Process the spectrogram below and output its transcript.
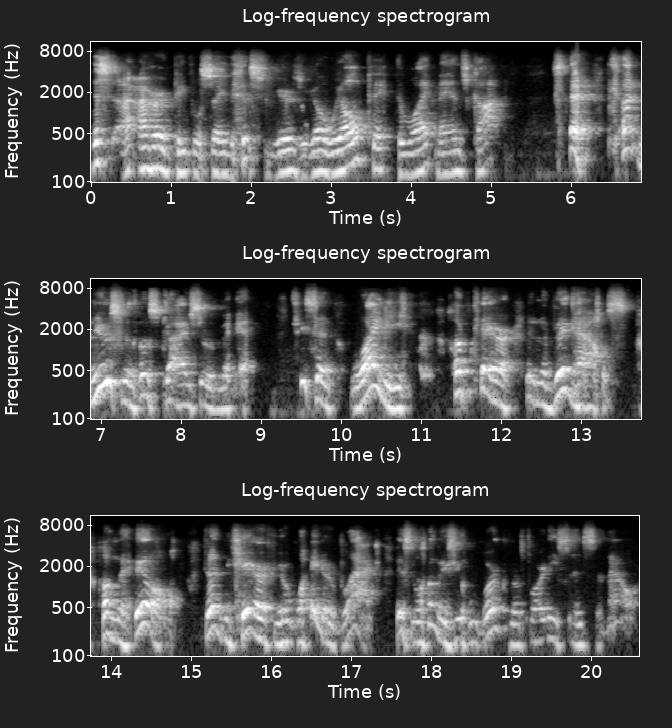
this I, I heard people say this years ago. We all picked the white man's cotton. Got news for those guys who are mad. She said, Whitey up there in the big house on the hill doesn't care if you're white or black as long as you work for 40 cents an hour.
